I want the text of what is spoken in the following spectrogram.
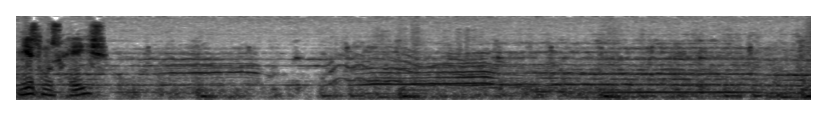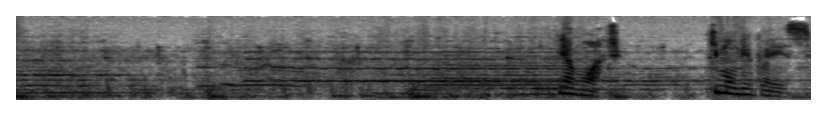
Mesmo os reis? E a morte? Que momento é esse?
